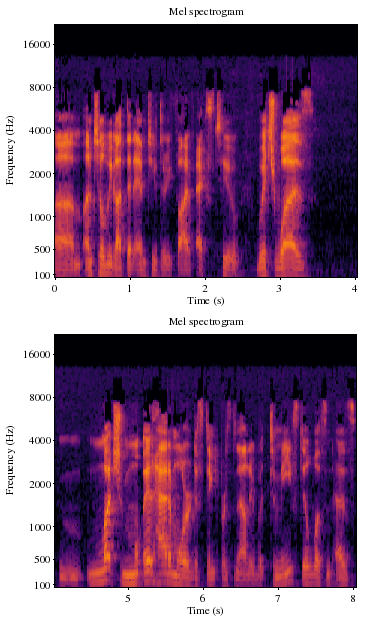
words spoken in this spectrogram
um, until we got that M235 X2, which was much more. It had a more distinct personality, but to me, still wasn't as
